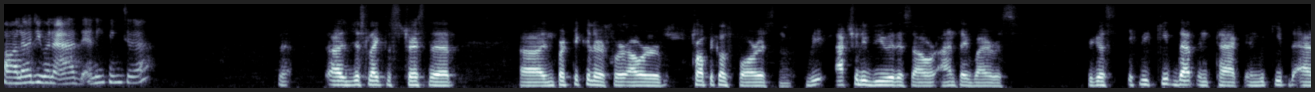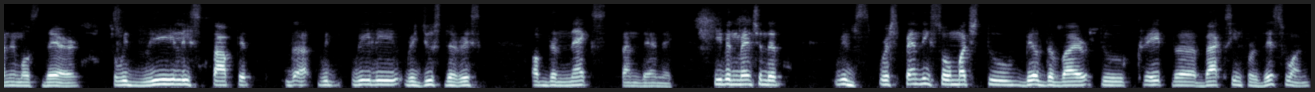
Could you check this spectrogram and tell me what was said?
Paolo, do you want to add anything to that? I'd just like to stress that, uh, in particular for our tropical forest, we actually view it as our antivirus because if we keep that intact and we keep the animals there so we'd really stop it that we really reduce the risk of the next pandemic he even mentioned that we we're spending so much to build the virus to create the vaccine for this one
